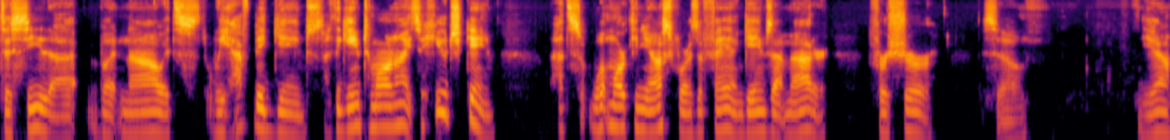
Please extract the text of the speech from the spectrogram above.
to see that. But now it's we have big games. The game tomorrow night, it's a huge game. that's what more can you ask for as a fan? Games that matter, for sure. So, yeah.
